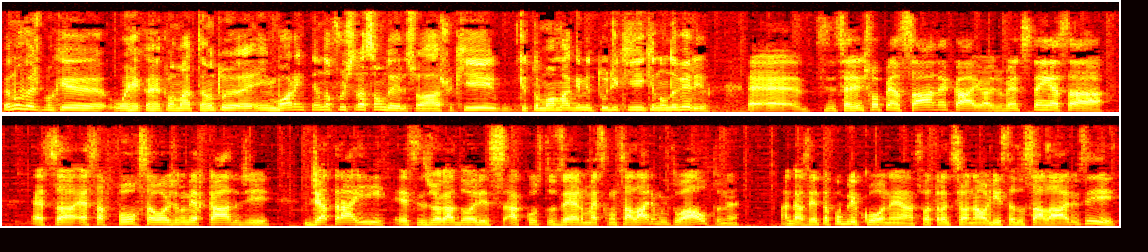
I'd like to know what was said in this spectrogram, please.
eu não vejo porque o Henrique reclamar tanto, embora entenda a frustração dele, só acho que, que tomou uma magnitude que, que não deveria. É, é se a gente for pensar, né, Caio, a Juventus tem essa, essa, essa força hoje no mercado de, de atrair esses jogadores a custo zero, mas com salário muito alto, né? a Gazeta publicou né, a sua tradicional lista dos salários e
